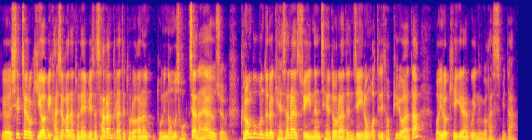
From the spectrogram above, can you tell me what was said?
그 실제로 기업이 가져가는 돈에 비해서 사람들한테 돌아가는 돈이 너무 적잖아요, 요즘. 그런 부분들을 개선할 수 있는 제도라든지 이런 것들이 더 필요하다? 뭐 이렇게 얘기를 하고 있는 것 같습니다.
